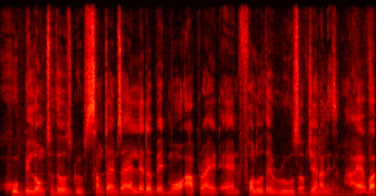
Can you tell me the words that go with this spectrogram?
who belong to those groups sometimes are a little bit more upright and follow the rules of journalism. However,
